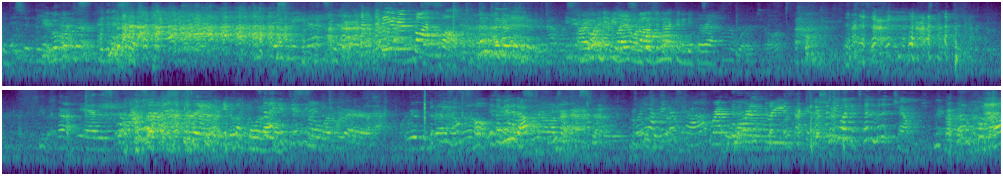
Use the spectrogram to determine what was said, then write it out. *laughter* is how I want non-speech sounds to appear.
working. It should be Hey, look over *laughs* nuts. there. It should be nuts now. *laughs* See, it is possible. I won't give you that one because you're not gonna get the rest. *laughs* Yeah, the straws are It's like It's going gonna on. get dizzy over there. Is a minute up? Do we have bigger straws? We're at até onde. *laughs*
